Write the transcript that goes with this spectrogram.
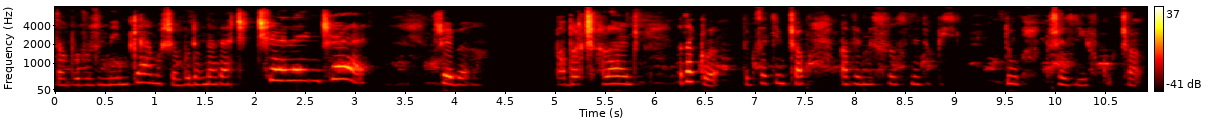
Tam budu s mým kámošem, budeme natáčet challenge. Třeba Bubble Challenge a takhle. Tak zatím čau a vymyslel jsem mi tu, pís- tu přezdívku. Čau.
